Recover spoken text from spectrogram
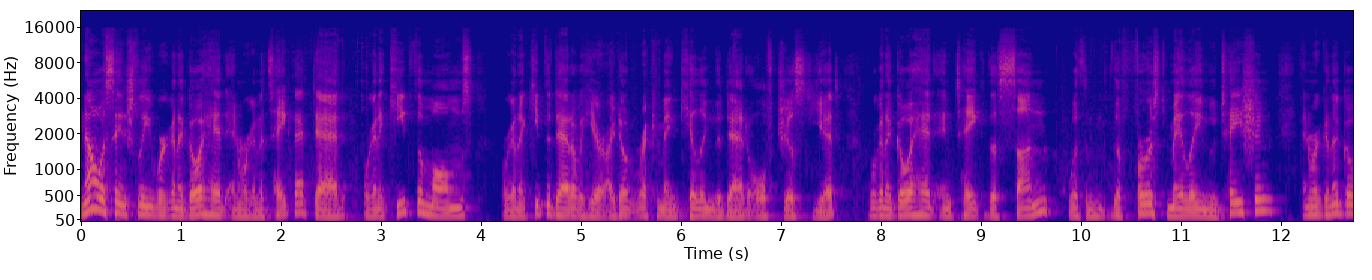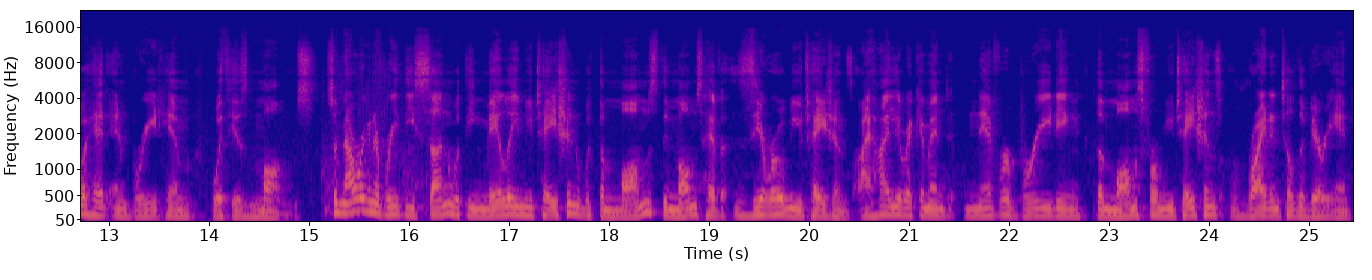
Now, essentially, we're going to go ahead and we're going to take that dad, we're going to keep the moms, we're going to keep the dad over here. I don't recommend killing the dad off just yet. We're going to go ahead and take the son with the first melee mutation, and we're going to go ahead and breed him with his moms. So now we're going to breed the son with the melee mutation with the moms. The moms have zero mutations. I highly recommend never breeding the moms for mutations right until the very end.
